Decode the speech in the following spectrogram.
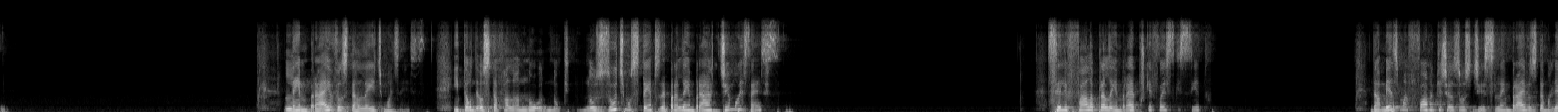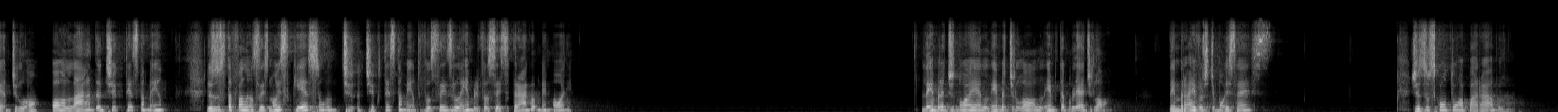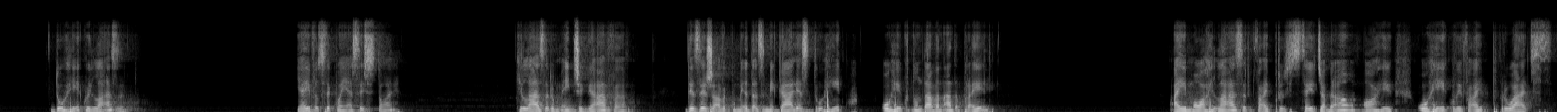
Lembrai-vos da lei de Moisés. Então Deus está falando no, no, nos últimos tempos, é para lembrar de Moisés. Se ele fala para lembrar, é porque foi esquecido. Da mesma forma que Jesus disse: lembrai-vos da mulher de Ló, lá do Antigo Testamento. Jesus está falando, vocês não esqueçam o Antigo Testamento, vocês lembrem, vocês tragam a memória. Lembra de Noé, lembra de Ló, lembra da mulher de Ló. Lembrai-vos de Moisés. Jesus contou uma parábola do rico e Lázaro. E aí você conhece a história? Que Lázaro mendigava, desejava comer das migalhas do rico, o rico não dava nada para ele. Aí morre Lázaro, vai para o seio de Abraão, morre o rico e vai para o Hades.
